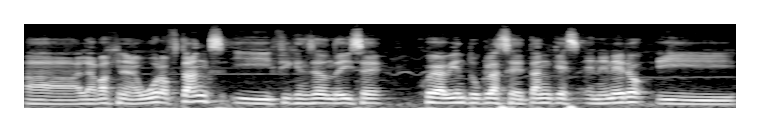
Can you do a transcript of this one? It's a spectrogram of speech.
a la página de World of Tanks y fíjense donde dice juega bien tu clase de tanques en enero y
